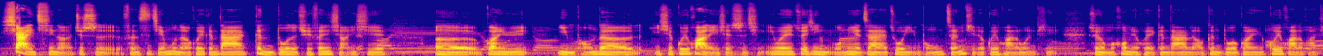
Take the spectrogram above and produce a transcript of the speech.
下一期呢，就是粉丝节目呢，会跟大家更多的去分享一些呃关于。影棚的一些规划的一些事情，因为最近我们也在做影棚整体的规划的问题，所以我们后面会跟大家聊更多关于规划的话题。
